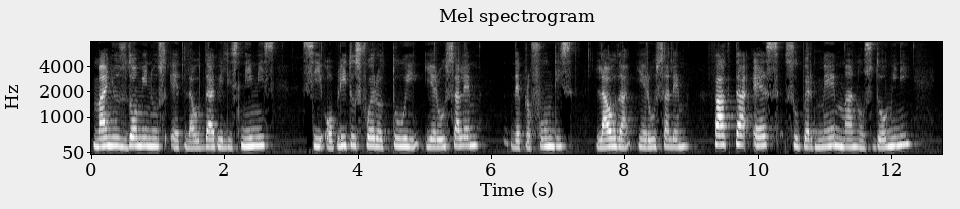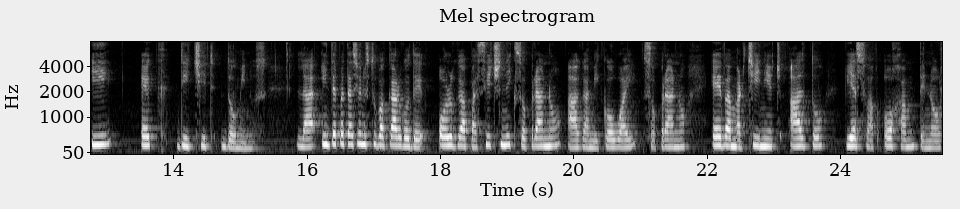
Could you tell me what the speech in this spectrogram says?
Magnus Dominus et Laudabilis Nimis, Si oblitus fuero tui Jerusalem, de Profundis, Lauda Jerusalem, Facta es super me manus Domini y Ec dicit Dominus. La interpretación estuvo a cargo de Olga Pasichnik, soprano, Aga Mikowaj, soprano, Eva Marcinic, alto, Wiesław Oham, tenor,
